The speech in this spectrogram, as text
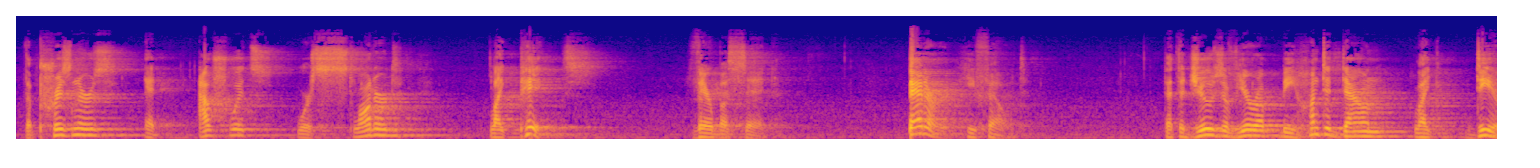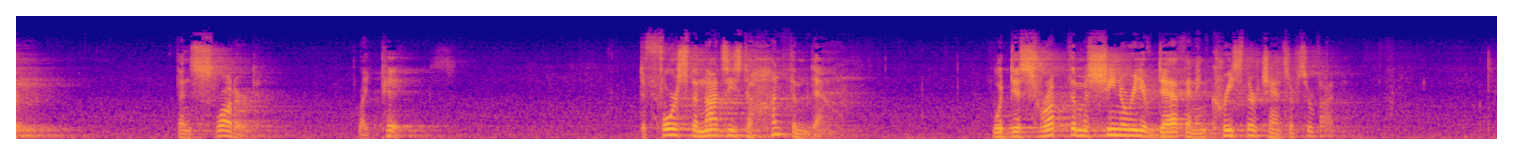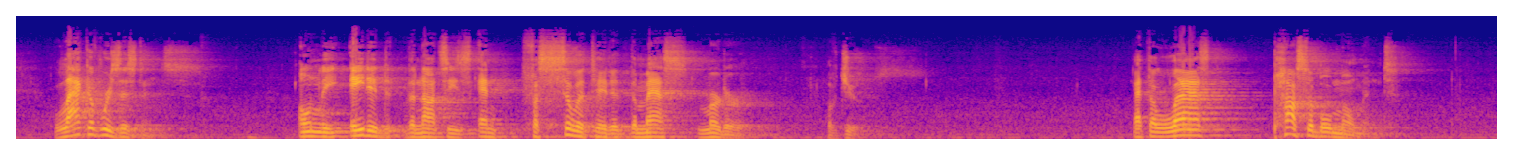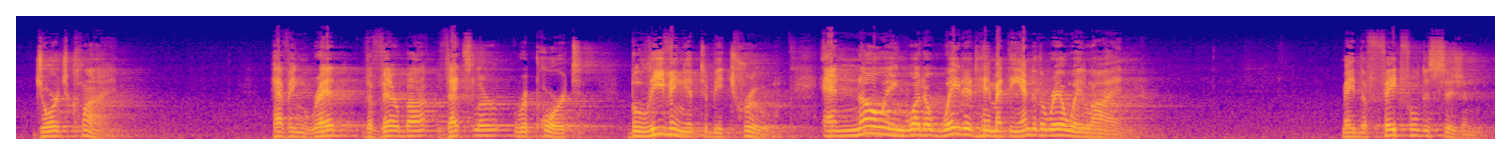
The prisoners at Auschwitz were slaughtered like pigs, Vrba said. Better, he felt, that the Jews of Europe be hunted down like deer than slaughtered like pigs. To force the Nazis to hunt them down would disrupt the machinery of death and increase their chance of survival. Lack of resistance only aided the Nazis and facilitated the mass murder of Jews. At the last possible moment, George Klein, having read the Vrba Wetzler report, believing it to be true, and knowing what awaited him at the end of the railway line, made the fateful decision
